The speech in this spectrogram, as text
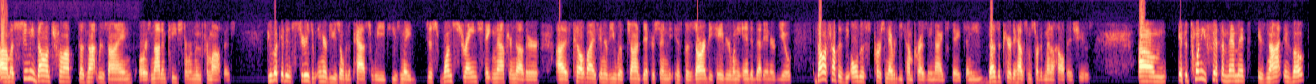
Um, assuming Donald Trump does not resign or is not impeached and removed from office, if you look at his series of interviews over the past week, he's made just one strange statement after another – uh, his televised interview with John Dickerson, his bizarre behavior when he ended that interview. Donald Trump is the oldest person ever to become president of the United States, and he does appear to have some sort of mental health issues. Um, if the 25th Amendment is not invoked,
